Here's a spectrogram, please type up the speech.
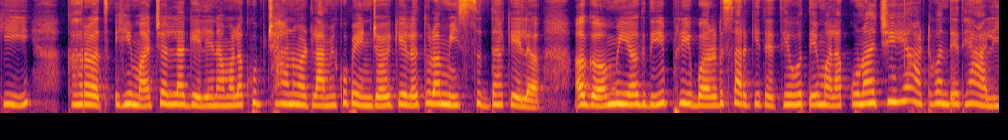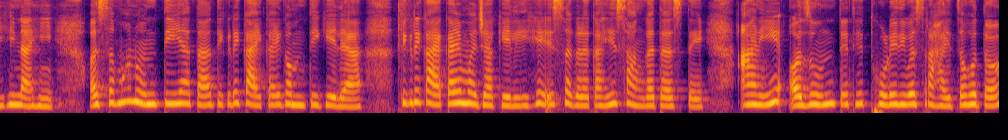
की खरंच हिमाचलला गेले ना मला खूप छान वाटलं. आम्ही खूप एन्जॉय केलं. तुला मिससुद्धा केलं. अगं मी अगदी फ्री बर्डसारखी तेथे होते. मला कुणाचीही आठवण तेथे आलीही नाही. असं म्हणून ती आता तिकडे काय काय गमती केल्या तिकडे काय काय मजा केली हे सगळं काही सांगत असते. आणि अजून तेथे थोडे दिवस राहायचं होतं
